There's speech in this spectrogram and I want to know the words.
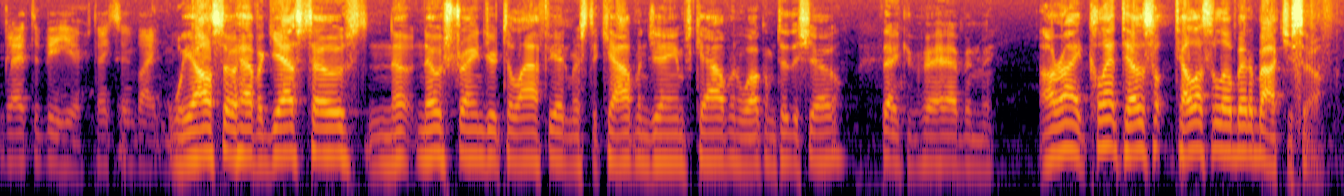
glad to be here. Thanks for inviting me. We also have a guest host, no, no stranger to Lafayette, Mr. Calvin James. Calvin, welcome to the show. Thank you for having me. All right, Clint, tell us, tell us a little bit about yourself.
